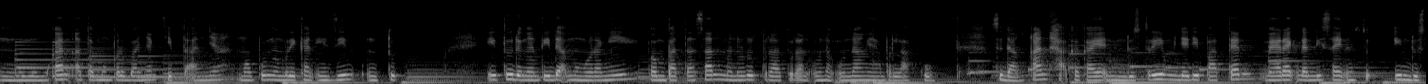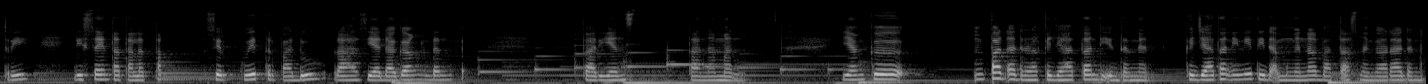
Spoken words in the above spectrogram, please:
mengumumkan atau memperbanyak ciptaannya maupun memberikan izin untuk itu dengan tidak mengurangi pembatasan menurut peraturan undang-undang yang berlaku. Sedangkan hak kekayaan industri menjadi paten, merek, dan desain industri, desain tata letak, sirkuit terpadu, rahasia dagang, dan varian tanaman. Yang keempat adalah kejahatan di internet. Kejahatan ini tidak mengenal batas negara dan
